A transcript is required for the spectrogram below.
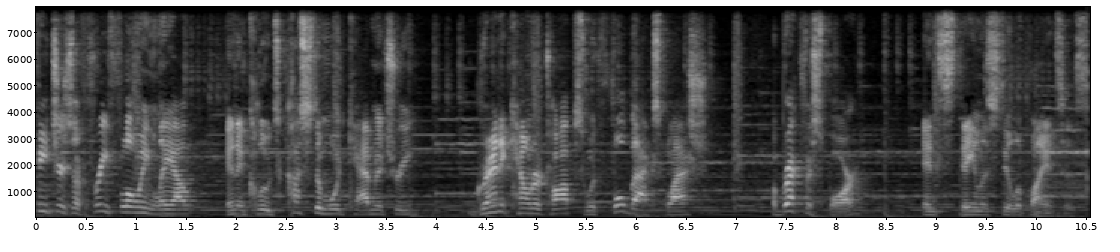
features a free-flowing layout and includes custom wood cabinetry, granite countertops with full backsplash, a breakfast bar, and stainless steel appliances.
